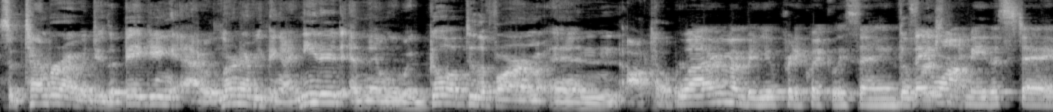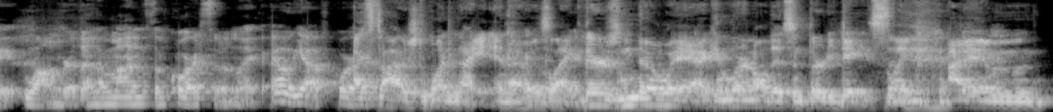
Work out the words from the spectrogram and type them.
September I would do the baking, I would learn everything I needed, and then we would go up to the farm in October. Well, I remember you pretty quickly saying The they first want me to stay longer than a month, of course. And I'm like, oh Oh, yeah, of course. I staged one night and I was like, there's no way I can learn all this in 30 days. Like, I am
